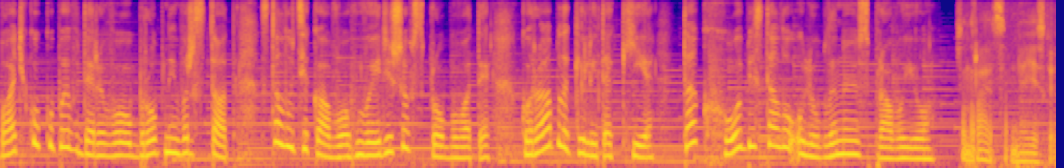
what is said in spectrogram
батько купив деревообробний верстат. Стало цікаво, вирішив спробувати. Кораблики, літаки. Так хобі стало улюбленою справою. Что нравится, у меня есть как.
